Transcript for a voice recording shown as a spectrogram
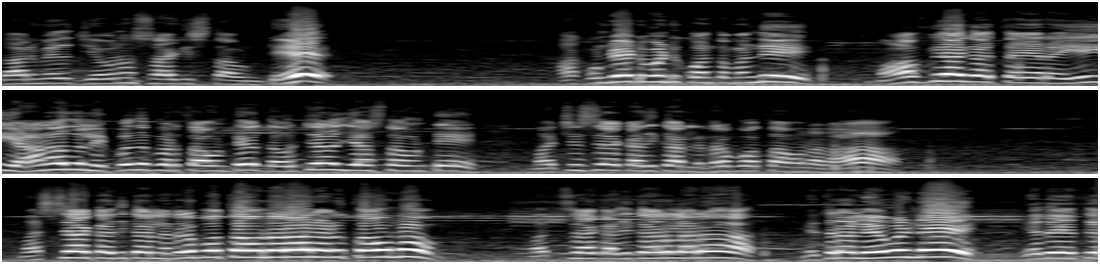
దాని మీద జీవనం సాగిస్తూ ఉంటే అక్కడ ఉండేటువంటి కొంతమంది మాఫియాగా తయారయ్యి యానాదులను ఇబ్బంది పడుతూ ఉంటే దౌర్జన్యాలు చేస్తూ ఉంటే మత్స్యశాఖ అధికారులు నిద్రపోతూ ఉన్నారా? మత్స్యశాఖ అధికారులు నిద్రపోతూ ఉన్నారా అని అడుగుతా ఉన్నాం. మత్స్యశాఖ అధికారులారా నిద్ర లేవండి ఏదైతే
